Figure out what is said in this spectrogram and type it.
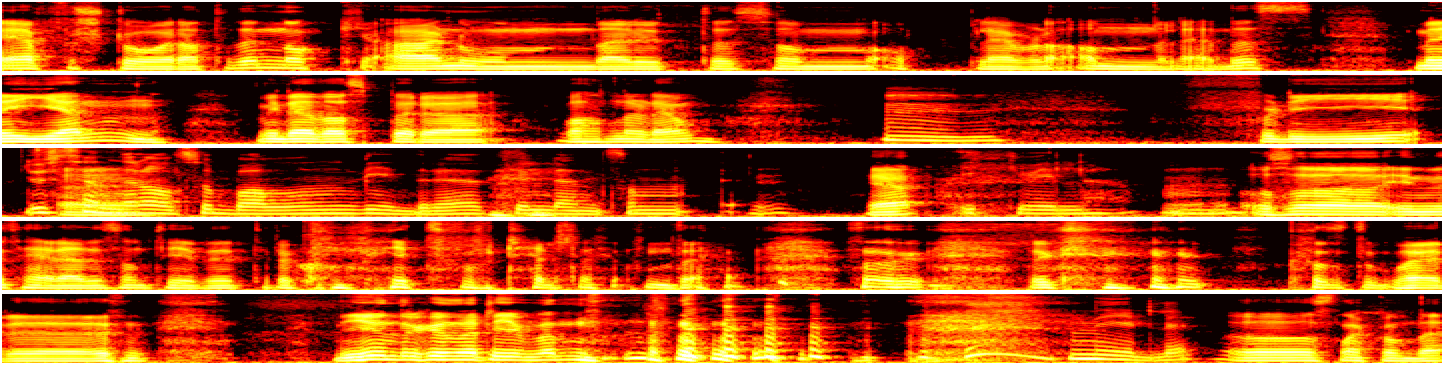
jeg forstår at det nok er noen der ute som opplever det annerledes. Men igjen vil jeg da spørre hva handler det om? Mm. Fordi Du sender eh, altså ballen videre til den som Ja. ikke vil. Mm. Og så inviterer jeg de samtidig til å komme hit og fortelle om det. Så det koster bare 900 kroner timen Nydelig. å snakke om det.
